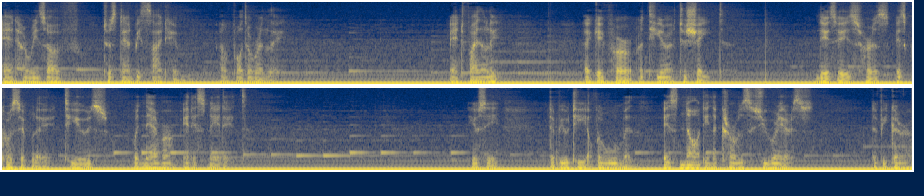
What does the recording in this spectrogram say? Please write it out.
and her resolve to stand beside him unfalteringly. And finally, I gave her a tear to shed. This is hers exclusively to use whenever it is needed. You see, the beauty of a woman is not in the clothes she wears, the figure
